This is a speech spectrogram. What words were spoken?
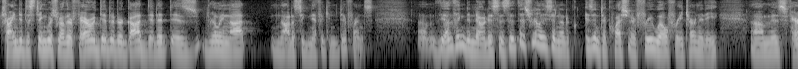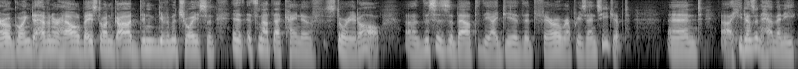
trying to distinguish whether Pharaoh did it or God did it is really not, not a significant difference. Um, the other thing to notice is that this really isn't a, isn't a question of free will for eternity. Um, is Pharaoh going to heaven or hell based on God didn't give him a choice? And it, it's not that kind of story at all. Uh, this is about the idea that Pharaoh represents Egypt. And uh, he doesn't have any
